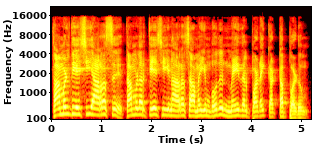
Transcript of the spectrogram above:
தமிழ் தேசிய அரசு தமிழர் தேசிய இன அரசு அமையும் போது மெய்தல் படை கட்டப்படும்.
